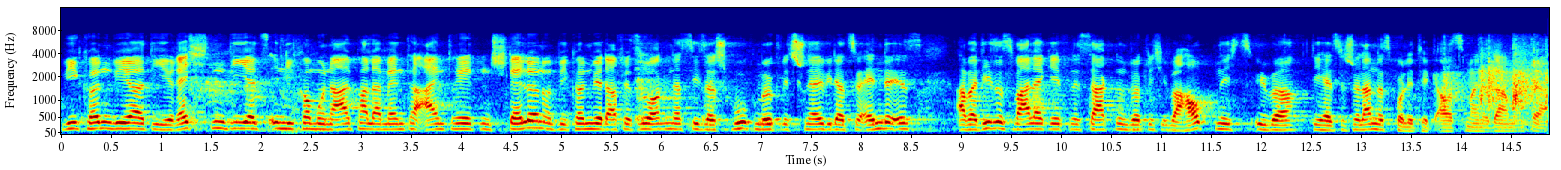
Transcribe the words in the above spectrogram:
Wie können wir die Rechten, die jetzt in die Kommunalparlamente eintreten, stellen? Und wie können wir dafür sorgen, dass dieser Spuk möglichst schnell wieder zu Ende ist? Aber dieses Wahlergebnis sagt nun wirklich überhaupt nichts über die hessische Landespolitik aus, meine Damen und Herren.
